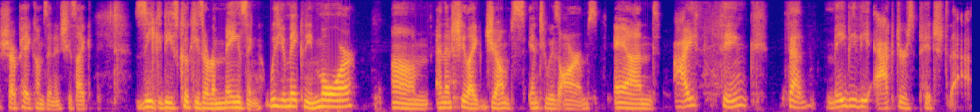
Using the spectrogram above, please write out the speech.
Sharpay comes in and she's like, "Zeke, these cookies are amazing. Will you make me more?" Um, and then she like jumps into his arms, and I think that maybe the actors pitched that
